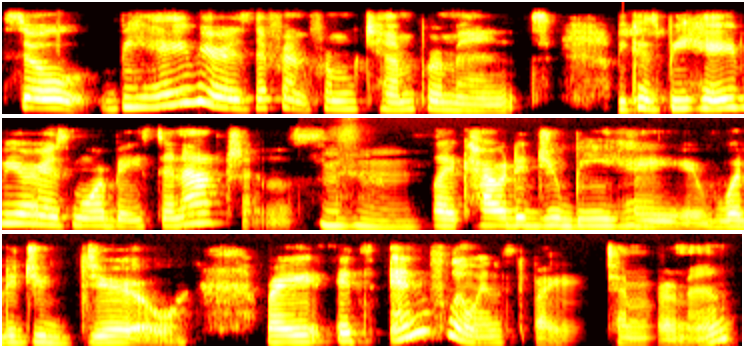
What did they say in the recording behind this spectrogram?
So behavior is different from temperament because behavior is more based in actions. Mm-hmm. Like how did you behave? What did you do? Right? It's influenced by temperament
